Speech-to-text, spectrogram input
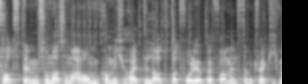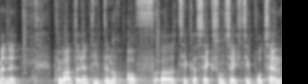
trotzdem, summa summarum, komme ich heute laut Portfolio Performance, damit track ich meine private Rendite noch auf äh, ca. 66%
